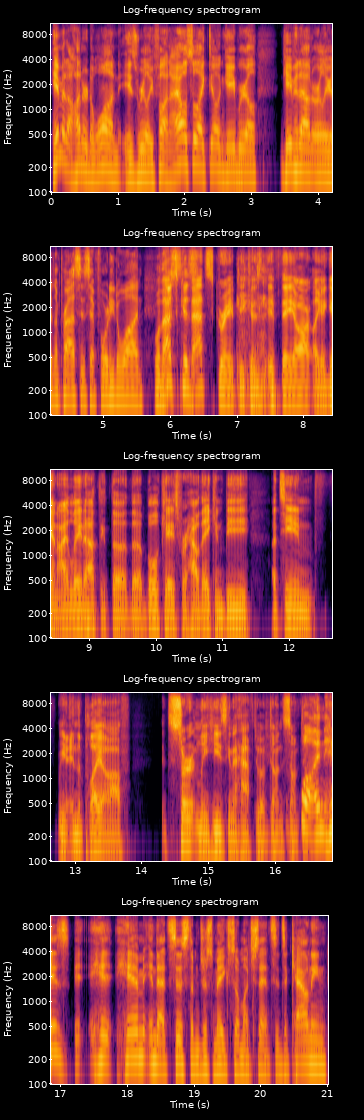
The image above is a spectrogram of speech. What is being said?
him at 100 to 1 is really fun. I also like Dillon Gabriel. Gave it out earlier in the process at 40 to 1. Well, that's that's great because if they are like again, I laid out the, the the bull case for how they can be a team, you know, in the playoff. It's certainly he's going to have to have done something. Well, and his, hi him in that system just makes so much sense. It's a counting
